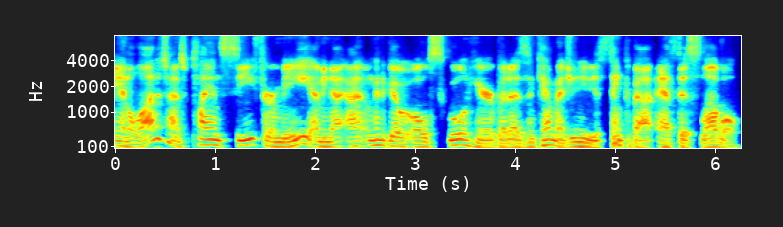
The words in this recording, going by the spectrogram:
and a lot of times, plan C for me, I mean, I, am going to go old school here, but as an account manager, you need to think about at this level.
